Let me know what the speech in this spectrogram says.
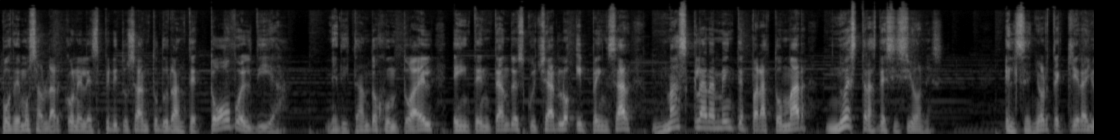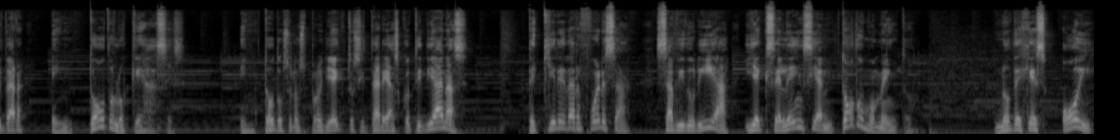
Podemos hablar con el Espíritu Santo durante todo el día, meditando junto a Él e intentando escucharlo y pensar más claramente para tomar nuestras decisiones. El Señor te quiere ayudar en todo lo que haces en todos los proyectos y tareas cotidianas. Te quiere dar fuerza, sabiduría y excelencia en todo momento. No dejes hoy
